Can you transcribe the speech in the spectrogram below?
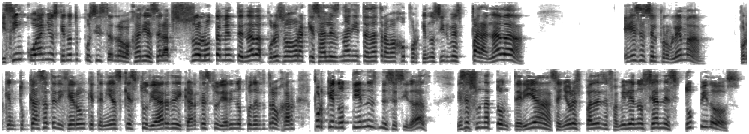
y cinco años que no te pusiste a trabajar y a hacer absolutamente nada. Por eso ahora que sales nadie te da trabajo porque no sirves para nada. Ese es el problema. Porque en tu casa te dijeron que tenías que estudiar, dedicarte a estudiar y no ponerte a trabajar porque no tienes necesidad. Esa es una tontería. Señores padres de familia, no sean estúpidos.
